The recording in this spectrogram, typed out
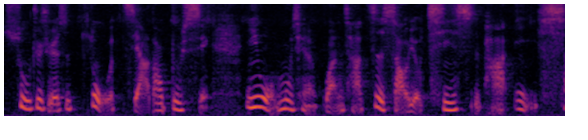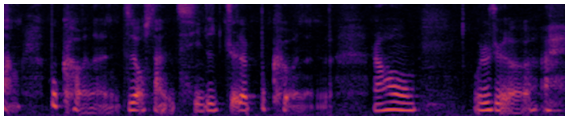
数据觉得是作假到不行。依我目前的观察，至少有七十趴以上，不可能只有三十七，就是绝对不可能的。然后我就觉得，哎，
